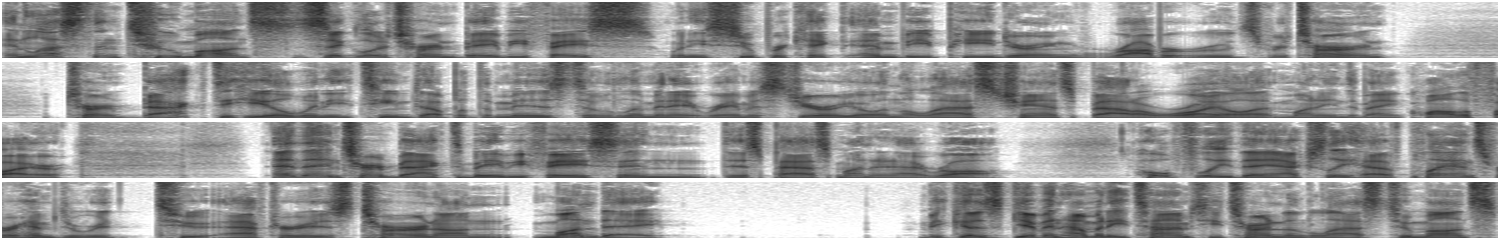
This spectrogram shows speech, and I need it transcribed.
in less than two months, Ziggler turned babyface when he super kicked MVP during Robert Roode's return turned back to heel when he teamed up with The Miz to eliminate Rey Mysterio in the last chance battle royal at Money in the Bank qualifier, and then turned back to babyface in this past Monday Night Raw. Hopefully, they actually have plans for him to, re- to after his turn on Monday, because given how many times he turned in the last two months,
